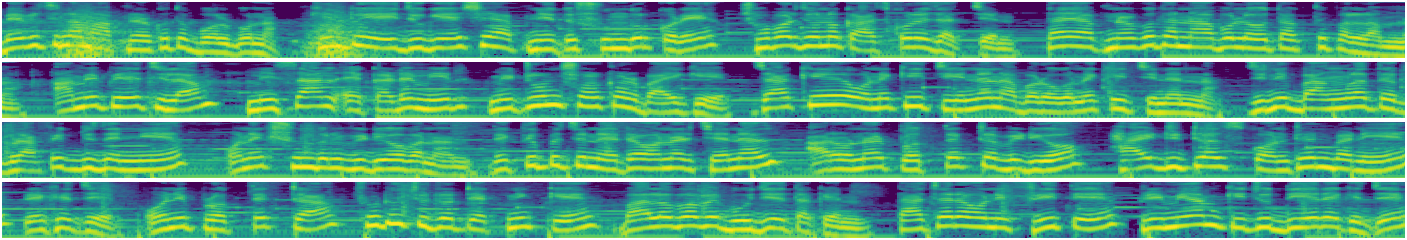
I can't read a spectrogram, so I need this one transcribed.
ভেবেছিলাম আপনার কথা বলব না। কিন্তু এই যুগে এসে আপনি এত সুন্দর করে সবার জন্য কাজ করে যাচ্ছেন। তাই আপনার কথা না বলেও থাকতে পারলাম না। আমি পেয়েছিলাম মিসান একাডেমির মিটুন সরকার বাইকে যাকে অনেকেই চিনেন আবার অনেকেই চিনেন না। যিনি বাংলাতে গ্রাফিক ডিজাইন নিয়ে অনেক সুন্দর ভিডিও বানান। দেখতে পেয়েছেন এটা ওনার চ্যানেল আর ওনার প্রত্যেকটা ভিডিও হাই ডিটেলস কন্টেন্ট বানিয়ে রেখেছে। উনি প্রত্যেকটা ছোট ছোট টেকনিককে ভালোভাবে বুঝিয়ে থাকেন। তাছাড়া উনি ফ্রিতে প্রিমিয়াম কিছু দিয়ে রেখেছে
